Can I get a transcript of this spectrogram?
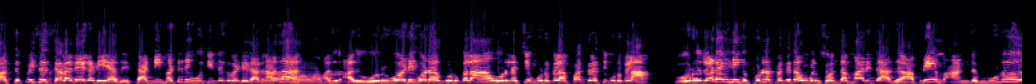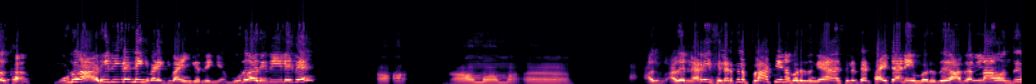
பத்து பைசா செலவே கிடையாது. தண்ணி மட்டும் நீ ஊத்திட்டு இருக்க வேண்டியது. அதனாலதான் அது அது ஒரு கோடி கூட கொடுக்கலாம் ஒரு லட்சம் கொடுக்கலாம் பத்து லட்சம் கொடுக்கலாம். ஒரு தடவை நீங்க புள்ள பத்திட்டா உங்களுக்கு சொந்த மாதிரி தான் அது அப்படியே அந்த முழு முழு அறிவியல நீங்க விலைக்கு வாங்கிடுறீங்க. முழு அறிவியலவே ஆமா ஆமா அது அது நிறைய சில இடத்துல பிளாட்டினம் வருதுங்க. சில இடத்துல டைட்டானியம் வருது. அதெல்லாம் வந்து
